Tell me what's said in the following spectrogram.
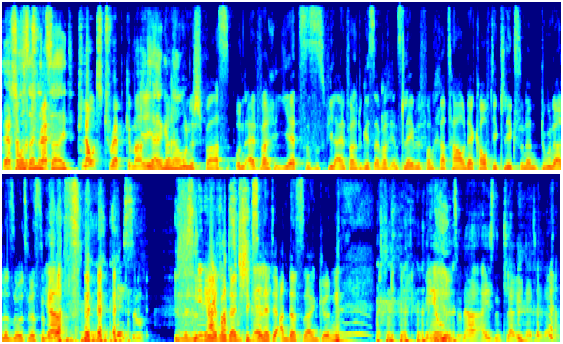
Der hat schon vor so seiner Trap, Zeit. Cloud Trap gemacht. Ja, ja genau. Ohne Spaß. Und einfach jetzt ist es viel einfacher. Du gehst einfach ins Label von Rata und der kauft dir Klicks und dann tun alle so, als wärst du ja. krass. ist so. Das geht Nero, einfach dein Schicksal schnell. hätte anders sein können. Nero mit so einer Eisenklarinette da.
